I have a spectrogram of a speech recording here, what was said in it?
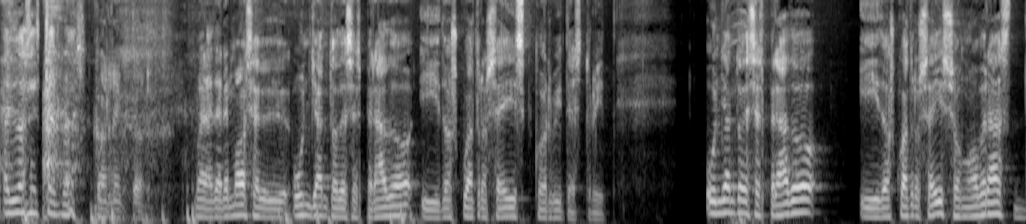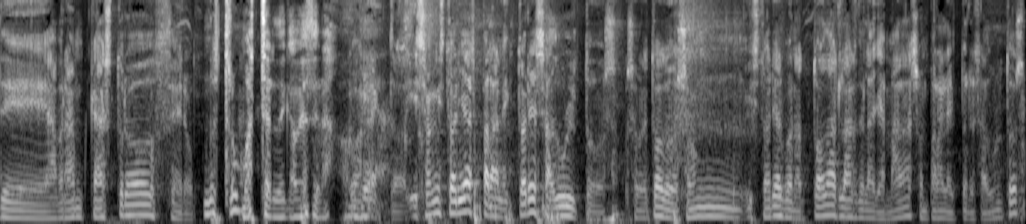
ayudas externas. Correcto. Bueno, tenemos el Un llanto desesperado y 246 Corbett Street. Un llanto desesperado y 246 son obras de Abraham Castro Cero. Nuestro máster de cabecera. Correcto. Y son historias para lectores adultos, sobre todo. Son historias, bueno, todas las de la llamada son para lectores adultos,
